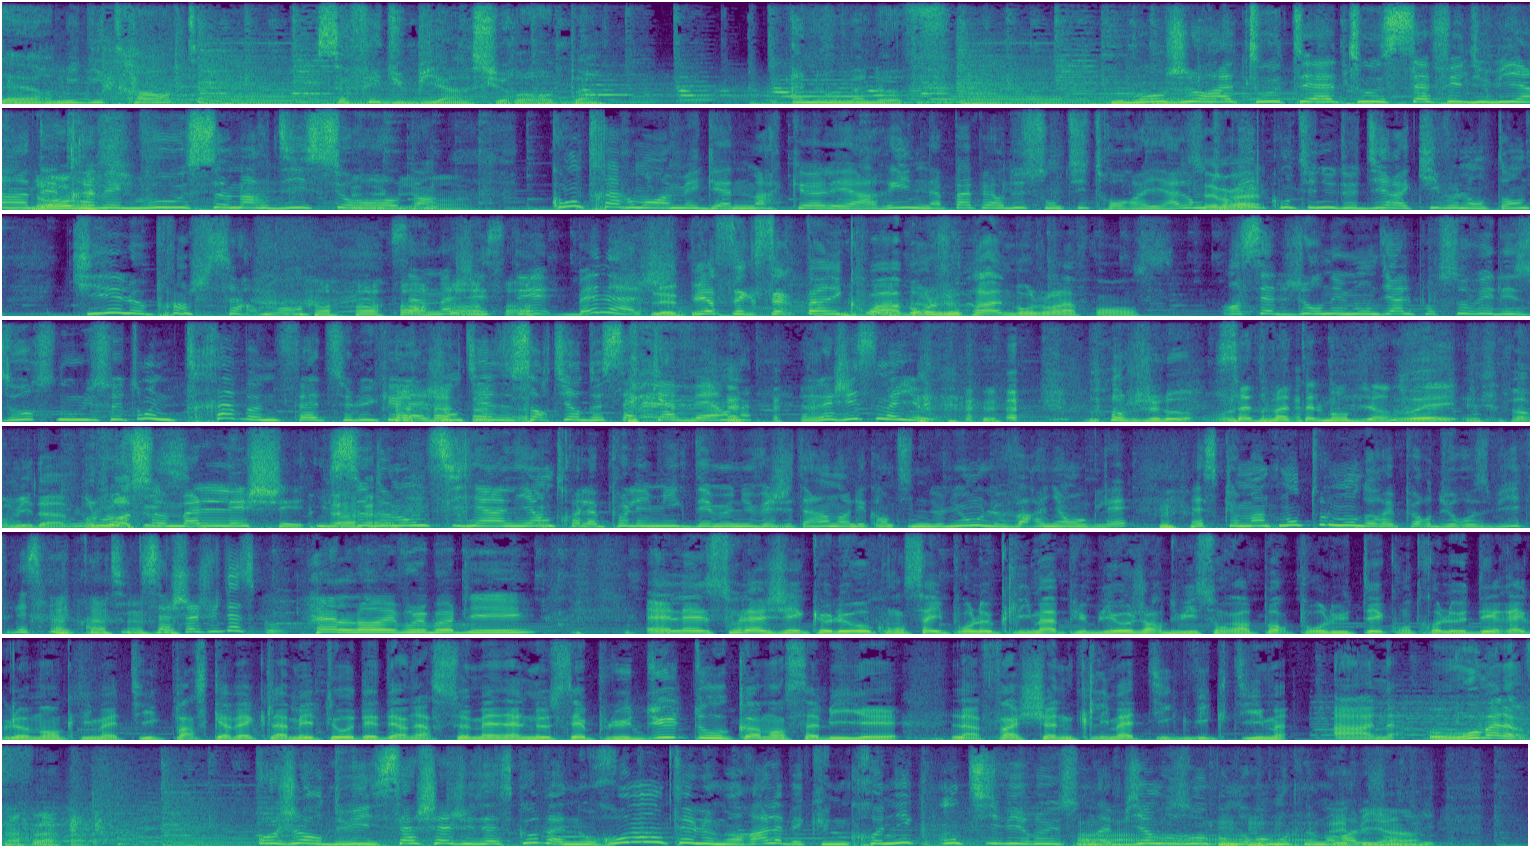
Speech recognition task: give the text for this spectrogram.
11h30. Ça fait du bien sur Europe 1. Anne Romanoff. Bonjour à toutes et à tous, ça fait du bien d'être avec vous ce mardi sur Europe 1. bien. Contrairement à Meghan Markle et Harry, il n'a pas perdu son titre royal. En tout cas, il continue de dire à qui veut l'entendre qu'il est le prince charmant, Sa Majesté Ben H. Le pire, c'est que certains y croient. Bonjour Anne, bonjour la France. En cette journée mondiale pour sauver les ours, nous lui souhaitons une très bonne fête, celui qui a la gentillesse de sortir de sa caverne, Régis Maillot. Bonjour. Ça te va tellement bien. Oui, formidable. Bonjour à tous. mal léché. Il se demande s'il y a un lien entre la polémique des menus végétariens dans les cantines de Lyon et le variant anglais. Est-ce que maintenant tout le monde aurait peur du roast beef? L'esprit est pratique. Sacha Judasco. Hello everybody. Elle est soulagée que le Haut Conseil pour le climat publie aujourd'hui son rapport pour lutter contre le dérèglement climatique parce qu'avec la météo des dernières semaines, elle ne sait plus du tout comment s'habiller. La fashion climatique victime, Anne Roumanoff. Aujourd'hui, Sacha Judasco va nous remonter le moral avec une chronique antivirus. On a bien besoin qu'on nous remonte le moral Eh aujourd'hui.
